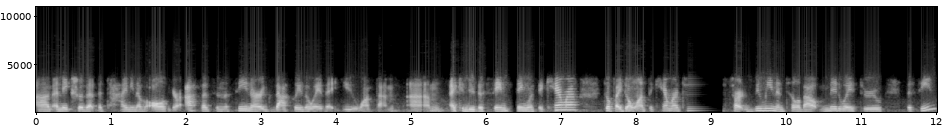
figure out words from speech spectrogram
um, and make sure that the timing of all of your assets in the scene are exactly the way that you want them. Um, I can do the same thing with the camera. So if I don't want the camera to start zooming until about midway through the scene,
